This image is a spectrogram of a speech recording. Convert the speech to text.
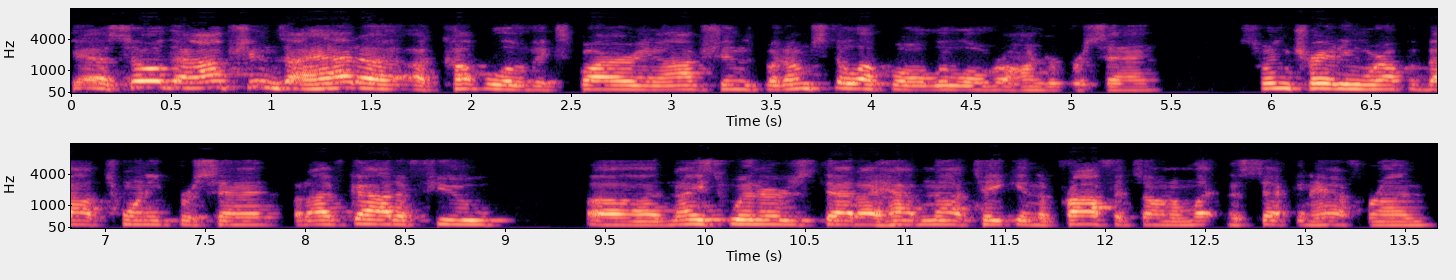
Yeah, so the options, I had a, a couple of expiring options, but I'm still up a little over 100%. Swing trading, we're up about 20%, but I've got a few uh, nice winners that I have not taken the profits on. I'm letting the second half run.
